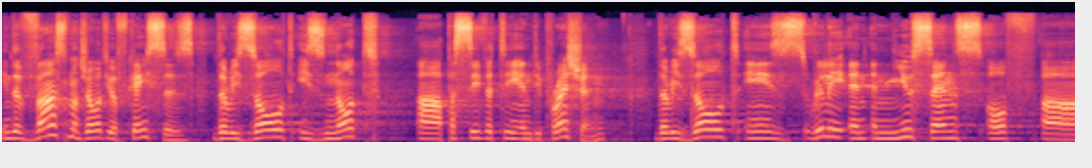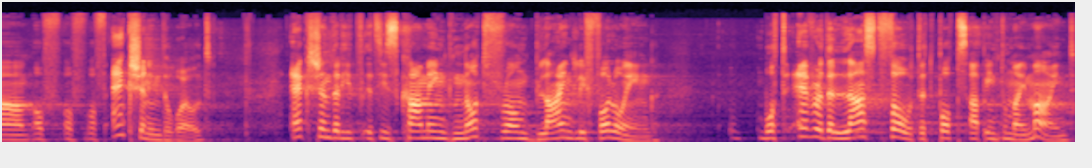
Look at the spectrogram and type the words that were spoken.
in the vast majority of cases, the result is not uh, passivity and depression, the result is really an, a new sense of, uh, of, of, of, action in the world. Action that it, it is coming not from blindly following whatever the last thought that pops up into my mind,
